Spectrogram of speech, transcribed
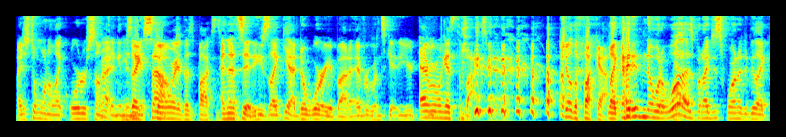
I just don't want to like order something Right. and He's then like, miss don't out. worry, those boxes. and coming." that's it. He's like, yeah, don't worry about it. Everyone's getting your Everyone gets the box. Man. Chill the fuck out. like I didn't know what it was, but I just wanted to be like,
